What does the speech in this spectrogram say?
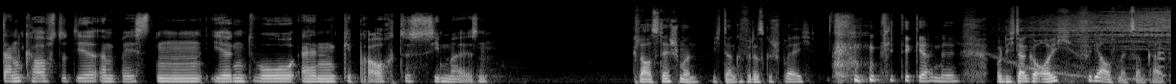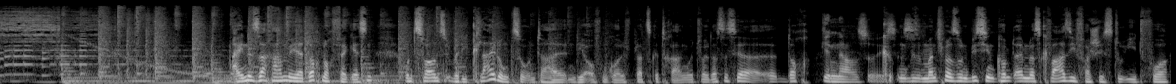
dann kaufst du dir am besten irgendwo ein gebrauchtes Siemeisen. Klaus Deschmann, ich danke für das Gespräch. Bitte gerne. Und ich danke euch für die Aufmerksamkeit. Eine Sache haben wir ja doch noch vergessen, und zwar uns über die Kleidung zu unterhalten, die auf dem Golfplatz getragen wird, weil das ist ja äh, doch genau so ist es. manchmal so ein bisschen kommt einem das quasi faschistoid vor.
